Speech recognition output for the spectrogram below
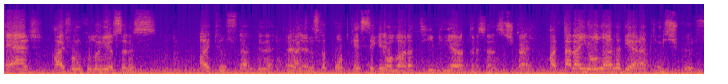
eğer iPhone kullanıyorsanız iTunes'tan değil mi? Evet, iTunes'ta podcast'e girip Yollarda TV diye arattırırsanız çıkar. Evet. Hatta ben yollarda diye arattım biz çıkıyoruz.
